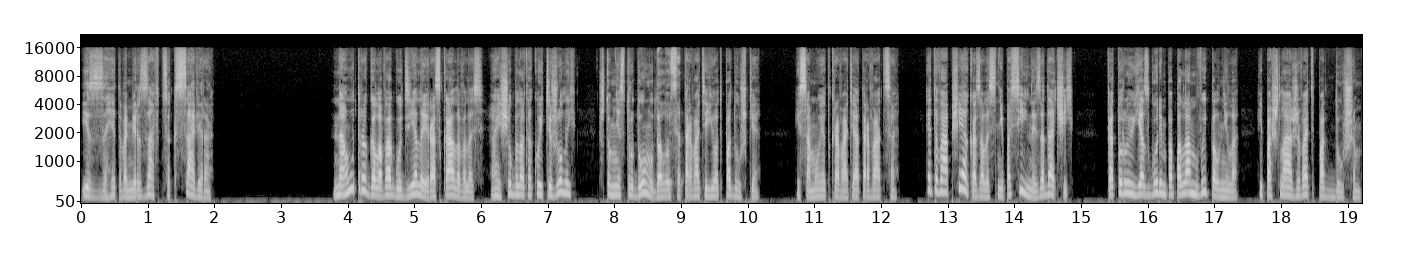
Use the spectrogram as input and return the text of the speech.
Из-за этого мерзавца Ксавера. На утро голова гудела и раскалывалась, а еще была такой тяжелой, что мне с трудом удалось оторвать ее от подушки и самой от кровати оторваться. Это вообще оказалось непосильной задачей, которую я с горем пополам выполнила и пошла оживать под душем.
